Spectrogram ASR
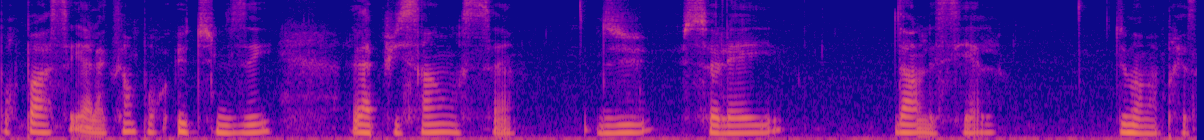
Pour passer à l'action, pour utiliser la puissance du soleil dans le ciel du moment présent.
